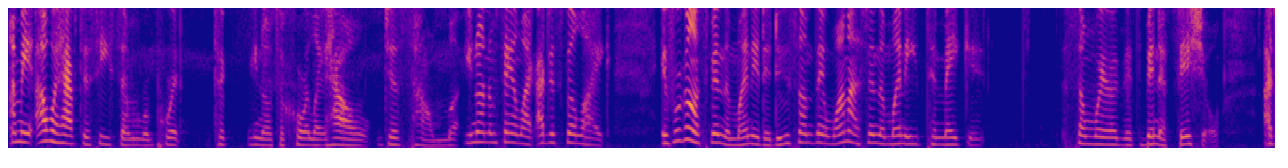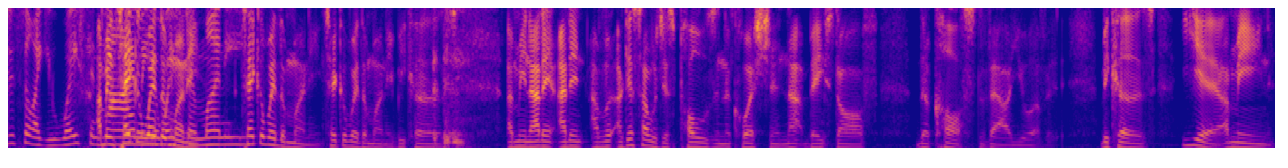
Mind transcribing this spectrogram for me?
I mean, I would have to see some report to you know to correlate how just how much you know what I'm saying. Like, I just feel like if we're gonna spend the money to do something, why not spend the money to make it somewhere that's beneficial? I just feel like you're wasting I mean, time take away the money. wasting money. Take away the money. Take away the money because, I mean, I didn't. I didn't. I, w- I guess I was just posing the question not based off the cost value of it. Because yeah, I mean,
